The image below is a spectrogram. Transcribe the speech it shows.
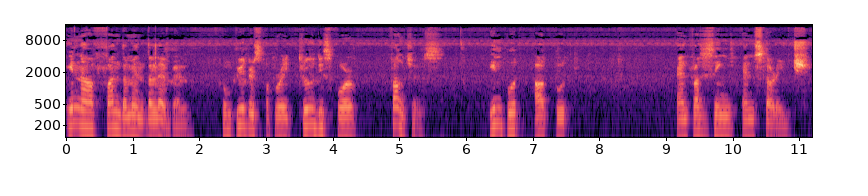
In a fundamental level, computers operate through these four functions input, output, and processing and storage.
